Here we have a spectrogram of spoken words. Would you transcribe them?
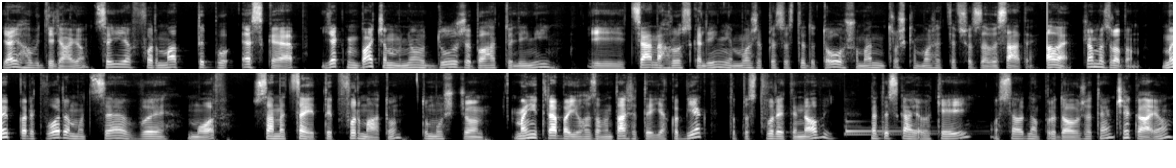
Я його виділяю. Це є формат типу Escape. Як ми бачимо, в нього дуже багато ліній, і ця нагрузка лінії може призвести до того, що в мене трошки може це все зависати. Але що ми зробимо? Ми перетворимо це в Morph, саме цей тип формату, тому що мені треба його завантажити як об'єкт, тобто створити новий. Натискаю ОК, усе одно продовжити. Чекаю.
